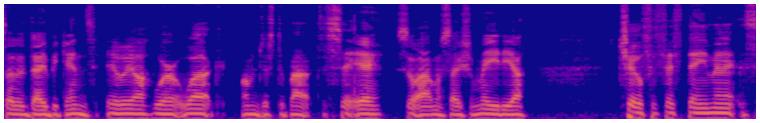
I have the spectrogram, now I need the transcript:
So the day begins. Here we are, we're at work. I'm just about to sit here, sort out my social media, chill for 15 minutes,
